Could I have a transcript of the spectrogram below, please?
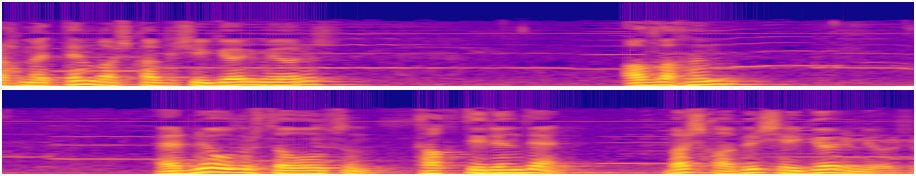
Rahmetten başka bir şey görmüyoruz. Allah'ın her ne olursa olsun takdirinden başka bir şey görmüyoruz.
